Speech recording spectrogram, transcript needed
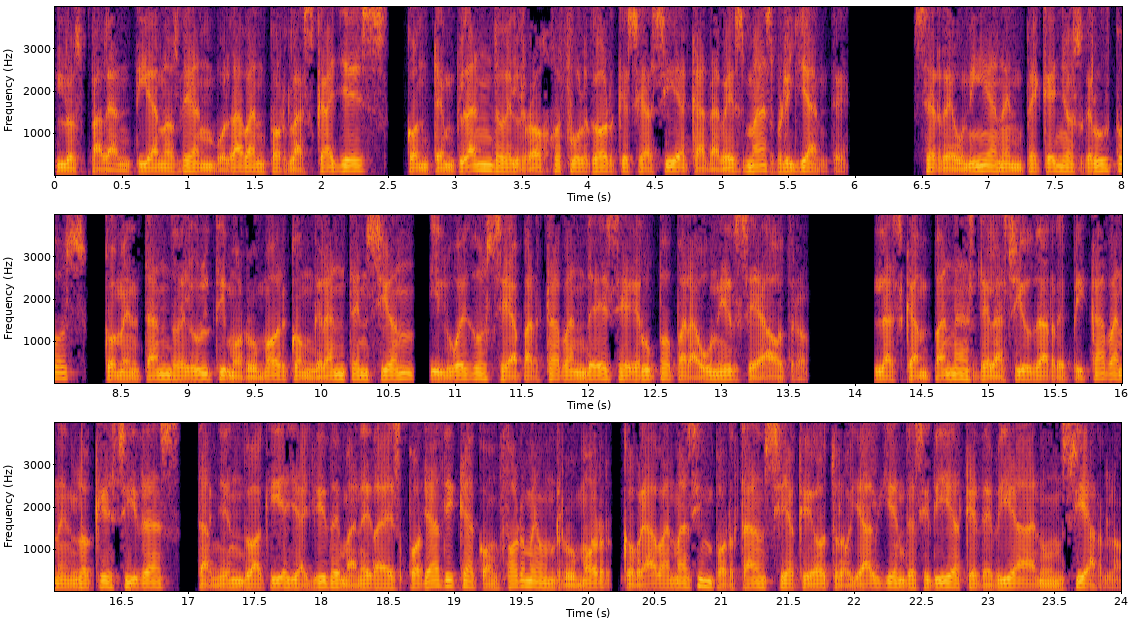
Los palantianos deambulaban por las calles, contemplando el rojo fulgor que se hacía cada vez más brillante. Se reunían en pequeños grupos, comentando el último rumor con gran tensión, y luego se apartaban de ese grupo para unirse a otro. Las campanas de la ciudad repicaban enloquecidas, tañendo aquí y allí de manera esporádica conforme un rumor cobraba más importancia que otro y alguien decidía que debía anunciarlo.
